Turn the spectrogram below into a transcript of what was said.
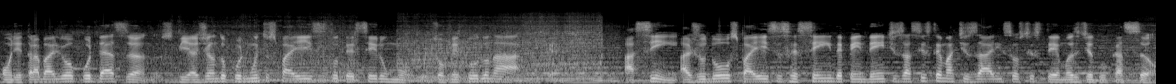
onde trabalhou por 10 anos, viajando por muitos países do terceiro mundo, sobretudo na África. Assim, ajudou os países recém-independentes a sistematizarem seus sistemas de educação.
